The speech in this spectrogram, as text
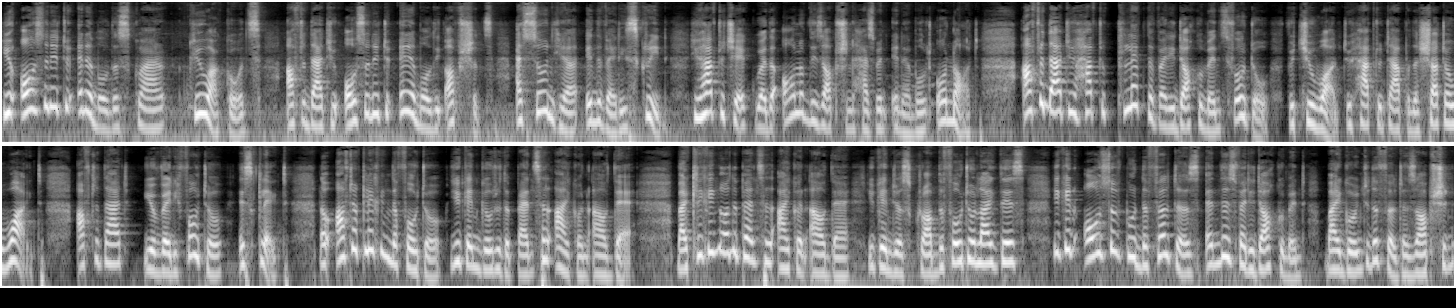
You also need to enable the square QR codes. After that, you also need to enable the options as shown here in the very screen. You have to check whether all of these options has been enabled or not. After that, you have to click the very document's photo which you want. You have to tap on the shutter white. After that, your very photo is clicked. Now, after clicking the photo, you can go to the pencil icon out there. By clicking on the pencil icon out there, you can just crop the photo like this. You can also put the filters in this very document by going to the filters option.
